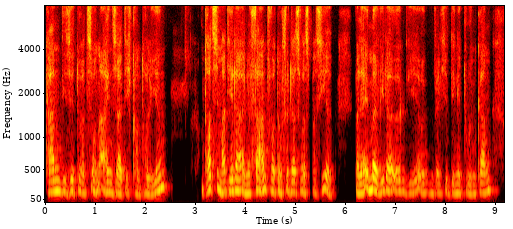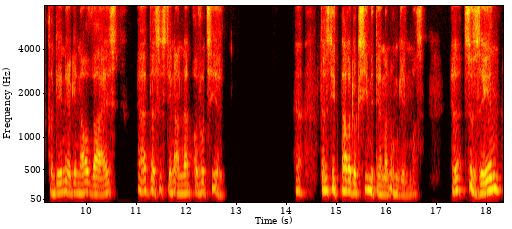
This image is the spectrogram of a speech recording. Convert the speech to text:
kann die Situation einseitig kontrollieren. Und trotzdem hat jeder eine Verantwortung für das, was passiert, weil er immer wieder irgendwie irgendwelche Dinge tun kann, von denen er genau weiß, ja, dass es den anderen provoziert. Ja, das ist die Paradoxie, mit der man umgehen muss. Ja, zu sehen,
